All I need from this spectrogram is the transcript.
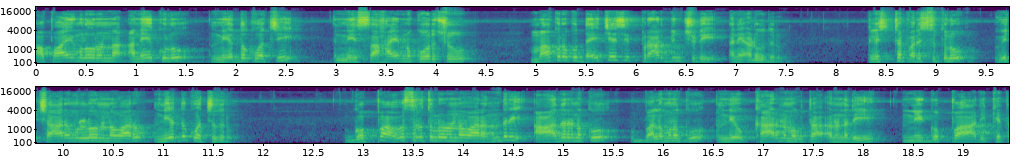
అపాయంలోనున్న అనేకులు నీ ఎద్దుకు వచ్చి నీ సహాయంను కోరుచు మా కొరకు దయచేసి ప్రార్థించుడి అని అడుగుదురు. క్లిష్ట పరిస్థితులు విచారముల్లో ఉన్నవారు నీ ఎద్దుకు వచ్చుదురు. గొప్ప అవసరతలో ఉన్న వారందరి ఆదరణకు బలమునకు నీవు కారణమొకట అన్నది నీ గొప్ప ఆధిక్యత.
